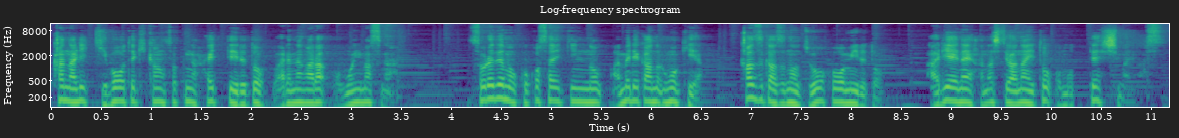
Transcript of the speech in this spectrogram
かなり希望的観測が入っていると我ながら思いますが、それでもここ最近のアメリカの動きや数々の情報を見ると、ありえない話ではないと思ってしまいます。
